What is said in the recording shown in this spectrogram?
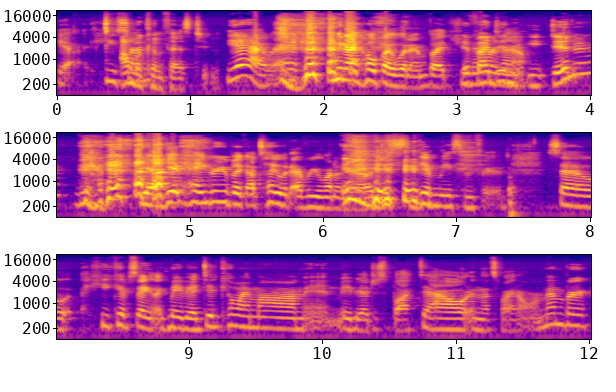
yeah, he I'm gonna confess to. yeah, right. I mean, I hope I wouldn't, but you If I didn't know. eat dinner, yeah, get hangry. Like I'll tell you whatever you want to know. Just give me some food. So he kept saying like maybe I did kill my mom and maybe I just blacked out and that's why I don't remember.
